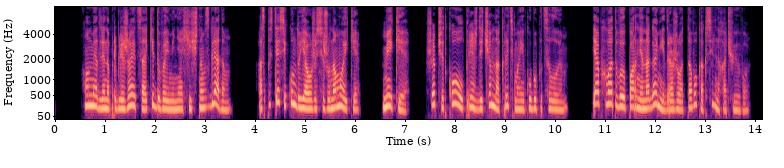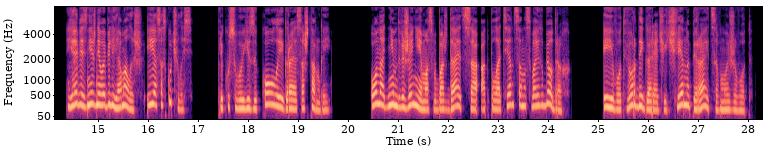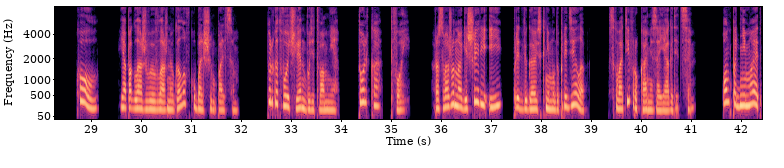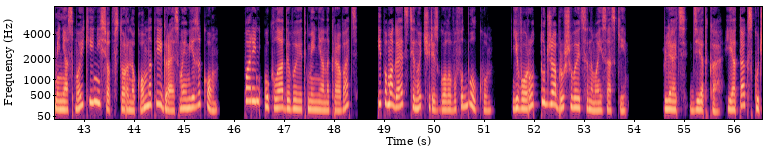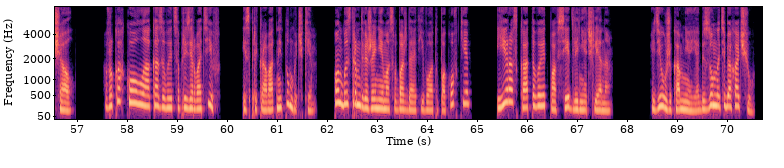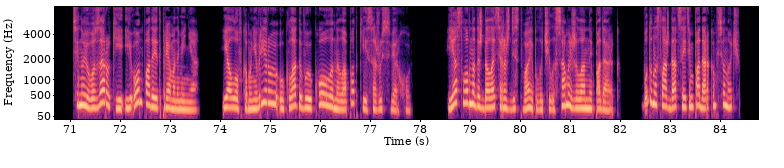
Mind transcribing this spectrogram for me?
Он медленно приближается, окидывая меня хищным взглядом. А спустя секунду я уже сижу на мойке. «Микки!» — шепчет Коул, прежде чем накрыть мои губы поцелуем. Я обхватываю парня ногами и дрожу от того, как сильно хочу его. «Я без нижнего белья, малыш, и я соскучилась». Прикусываю язык Коула, играя со штангой. Он одним движением освобождается от полотенца на своих бедрах, и его твердый горячий член упирается в мой живот. «Коул», я поглаживаю влажную головку большим пальцем. «Только твой член будет во мне. Только твой». Развожу ноги шире и придвигаюсь к нему до предела, схватив руками за ягодицы. Он поднимает меня с мойки и несет в сторону комнаты, играя с моим языком. Парень укладывает меня на кровать и помогает стянуть через голову футболку. Его рот тут же обрушивается на мои соски. Блять, детка, я так скучал». В руках Коула оказывается презерватив из прикроватной тумбочки. Он быстрым движением освобождает его от упаковки и раскатывает по всей длине члена. «Иди уже ко мне, я безумно тебя хочу». Тяну его за руки, и он падает прямо на меня. Я ловко маневрирую, укладываю Коула на лопатки и сажусь сверху. Я словно дождалась Рождества и получила самый желанный подарок. Буду наслаждаться этим подарком всю ночь.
